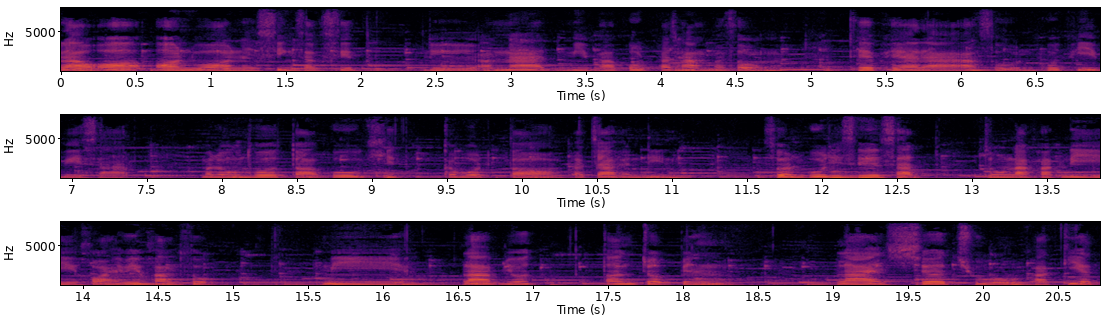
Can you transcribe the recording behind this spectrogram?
กล่าวอ้ออ้อนวอนในสิ่งศักดิ์สิทธิ์ หรืออำนาจมีพระพุทธพระธรรมพระสงฆ์เทพพยาดาอสูรพูดผีปีศาจมาลงโทษต่อผู้คิด กบฏต่อพระเจ้าแผ่นดิน ส่วนผู้ที่ซื่อสัตย์จงรักภักดีขอให้มีความสุข มีลาบยศตอนจบเป็นล่ายเชิดชูพระเกียรติ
